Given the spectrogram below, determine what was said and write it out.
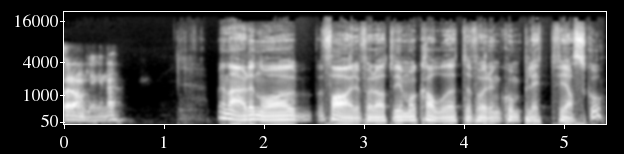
forhandlingene. Men er det nå fare for at vi må kalle dette for en komplett fiasko?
